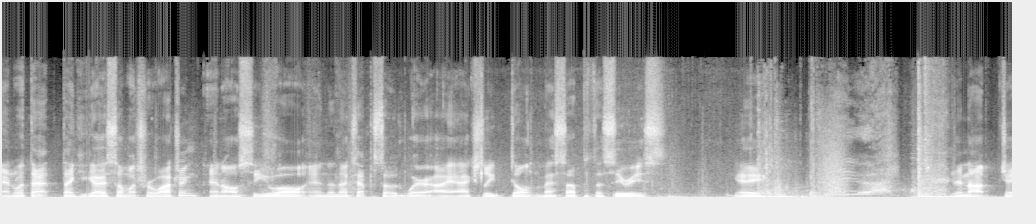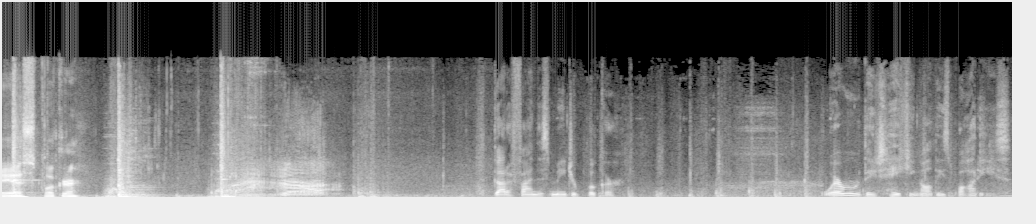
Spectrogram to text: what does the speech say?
And with that, thank you guys so much for watching, and I'll see you all in the next episode where I actually don't mess up the series. Yay. You're not J.S. Booker. Gotta find this Major Booker. Where were they taking all these bodies?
